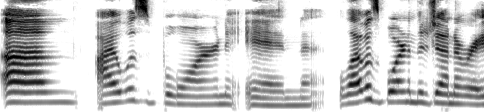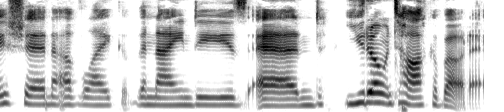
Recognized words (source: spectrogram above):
um, I was born in, well, I was born in the generation of like the 90s, and you don't talk about it.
